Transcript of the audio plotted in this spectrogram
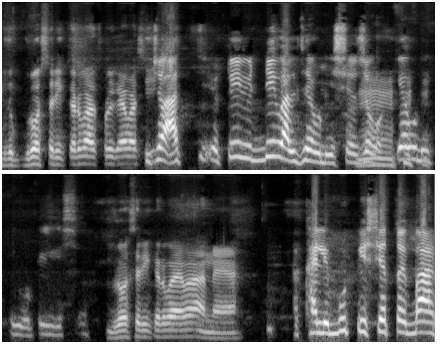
બધું ગ્રોસરી કરવા થોડીક આવ્યા છીએ. જો આ ટીવી દીવાલ જેવડી છે જો કેવડી ટીવી છે? ગ્રોસરી કરવા આવ્યા અને ખાલી બુટ્ટી છે તો બાર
